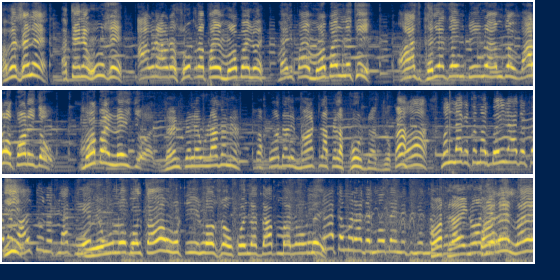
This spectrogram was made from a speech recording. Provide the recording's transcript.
હવે છે ને અત્યારે હું છે આવડા આવડા છોકરા પાસે મોબાઈલ હોય મારી પાસે મોબાઈલ નથી. આજ ઘરે જઈને બેનો આમ તો વારો પાડી દઉં. મોબાઈલ લઈ ગયો આજ જઈને પેલા એવું લાગે ને તો કોદાળી માટલા પેલા ફૂડ નાખજો કા હા મને લાગે તમાર બૈરા આગળ ઈ. હાલતું નથી લાગતું. એવું ન બોલતા હો, ટીલો છું કોઈના દાબમાં રહું નહીં તમારા આગળ મોબાઈલ નથી મેં તો લઈ નો દે મારે લઈ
